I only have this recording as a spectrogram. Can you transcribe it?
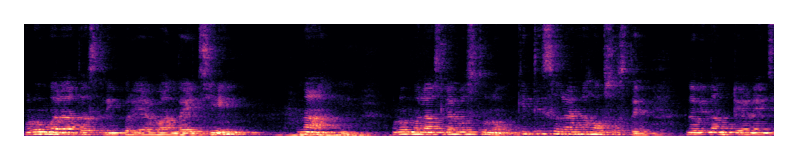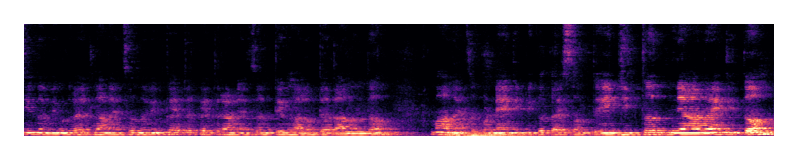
म्हणून मला आता स्त्री पर्याय बांधायची नाही. म्हणून मला असल्या वस्तू नको. किती सगळ्यांना हौस असते. नवीन अंगठी आणायची नवीन घरातलं आणायचं नवीन काय काहीतरी काय आणि ते घालून त्यात आनंद मानायचं पण न्यायदीपिका काय सांगते जिथं ज्ञान आहे तिथं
